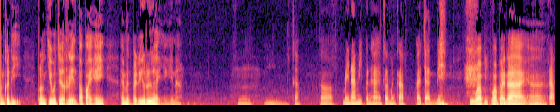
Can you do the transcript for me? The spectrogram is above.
มันก็ดี เพราะคิดว่าจะเรียนต่อไปให้ ให้มันไปเรื่อยๆ อย่างนี้นะอืมครับ ก็ไม่น่ามีปัญหากระมังครับ พระอาจารย์นี่คิดว่ามีพอไปได้อ่าครับ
